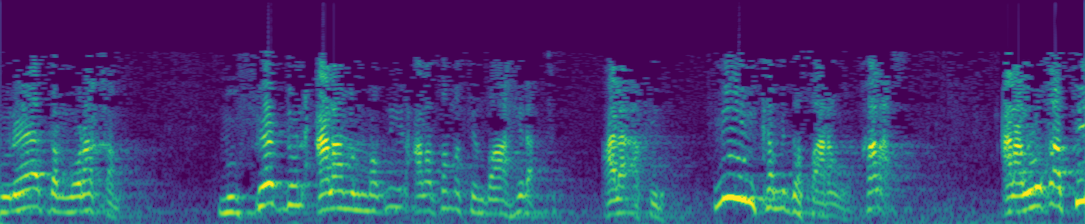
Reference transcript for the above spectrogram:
munaada muraqam mufradun calaamun mabniyun calaa damatin daahirati calaa akhiri miimka midda saaran khalaas calى luqati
